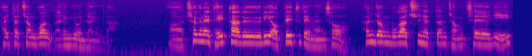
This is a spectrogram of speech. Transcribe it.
파이터치 연구원 나정주 원장입니다. 어, 최근에 데이터들이 업데이트되면서 현 정부가 추진했던 정책이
